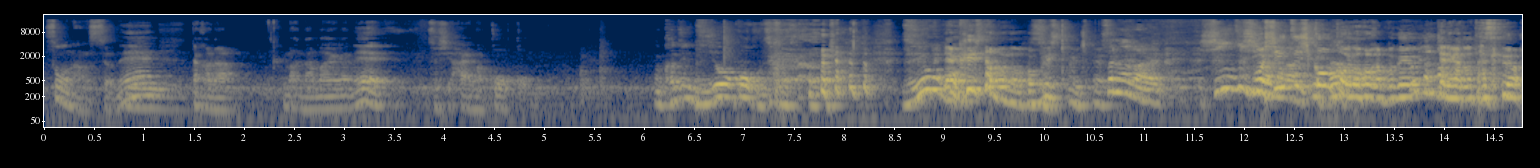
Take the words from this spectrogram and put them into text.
そうなんですよね、うん。だからまあ名前がね逗子葉山高校。完全に頭陽高校ですね。頭陽高略校したものをほぐしたみたいなそれなんか新津市もう新津市高校の方が僕いいんじゃないかと思ったんですけど。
